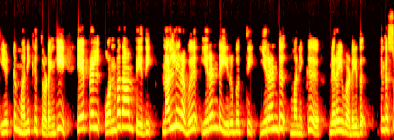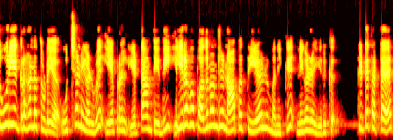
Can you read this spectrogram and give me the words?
எட்டு மணிக்கு தொடங்கி ஏப்ரல் ஒன்பதாம் தேதி நள்ளிரவு இரண்டு இருபத்தி இரண்டு மணிக்கு நிறைவடையுது. இந்த சூரிய கிரகணத்துடைய உச்ச நிகழ்வு ஏப்ரல் எட்டாம் தேதி இரவு பதினொன்று நாற்பத்தி ஏழு மணிக்கு நிகழ இருக்கு. கிட்டத்தட்ட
